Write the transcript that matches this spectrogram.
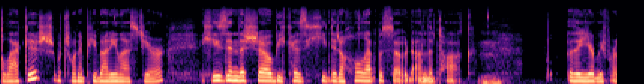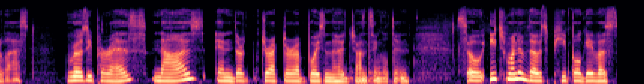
Blackish, which won a Peabody last year. He's in the show because he did a whole episode on the talk mm-hmm. the year before last. Rosie Perez, Nas, and the director of Boys in the Hood, John Singleton. So each one of those people gave us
